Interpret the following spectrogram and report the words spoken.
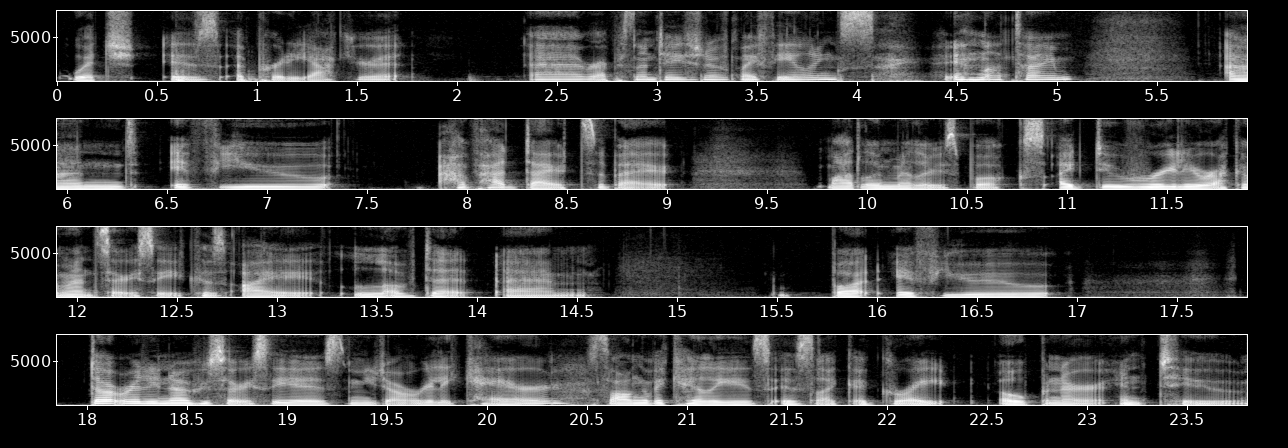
which is a pretty accurate uh, representation of my feelings in that time. And if you have had doubts about Madeline Miller's books. I do really recommend Circe because I loved it. Um, but if you don't really know who Circe is and you don't really care, Song of Achilles is like a great opener into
